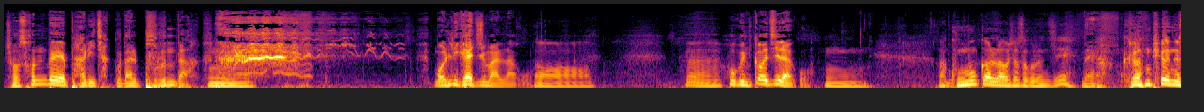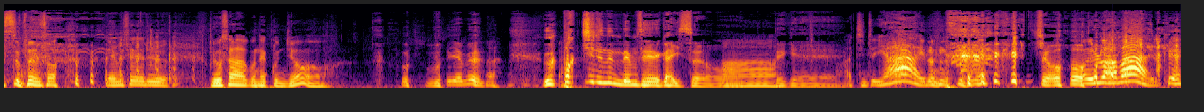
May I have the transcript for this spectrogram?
저 선배의 발이 자꾸 날 부른다. 음, 멀리 가지 말라고. 어, 아, 혹은 꺼지라고. 음. 아, 국문과 나오셔서 그런지 네. 그런 표현을 쓰면서 냄새를 묘사하곤 했군요. 왜냐면, 윽박 지르는 냄새가 있어요. 아. 되게. 아, 진짜, 야! 이런 느낌에. 그렇죠. 어, 일로 와봐! 이렇게.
